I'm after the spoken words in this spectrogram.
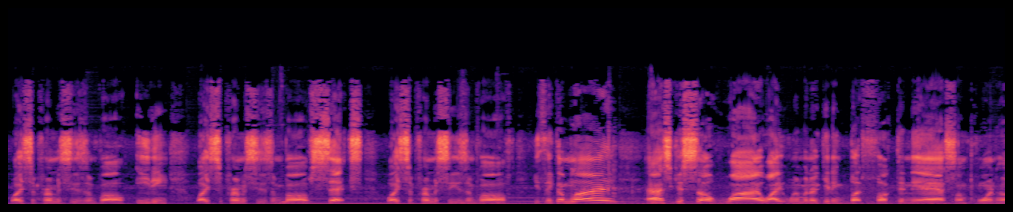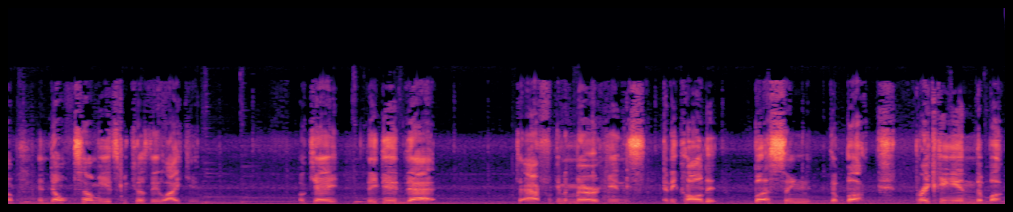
white supremacy is involved. Eating, white supremacy is involved. Sex, white supremacy is involved. You think I'm lying? Ask yourself why white women are getting butt fucked in the ass on Pornhub. And don't tell me it's because they like it. Okay? They did that to African Americans and they called it bussing the buck, breaking in the buck.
